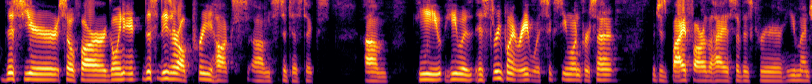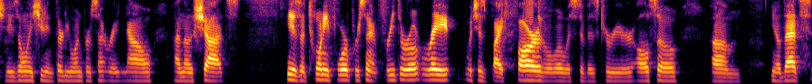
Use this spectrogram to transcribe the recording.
this year so far. Going in, this, these are all pre Hawks um, statistics. Um, he he was his three point rate was sixty one percent, which is by far the highest of his career. You mentioned he's only shooting thirty one percent right now on those shots. He has a twenty four percent free throw rate, which is by far the lowest of his career. Also, um, you know that's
